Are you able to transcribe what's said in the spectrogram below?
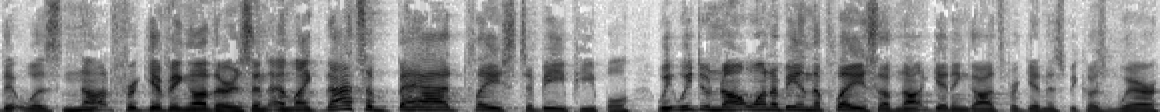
that was not forgiving others. And, and like, that's a bad place to be, people. We, we do not want to be in the place of not getting God's forgiveness because we're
